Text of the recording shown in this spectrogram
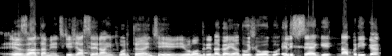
exatamente, que já será importante e o Londrina ganhando o jogo, ele segue na briga,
